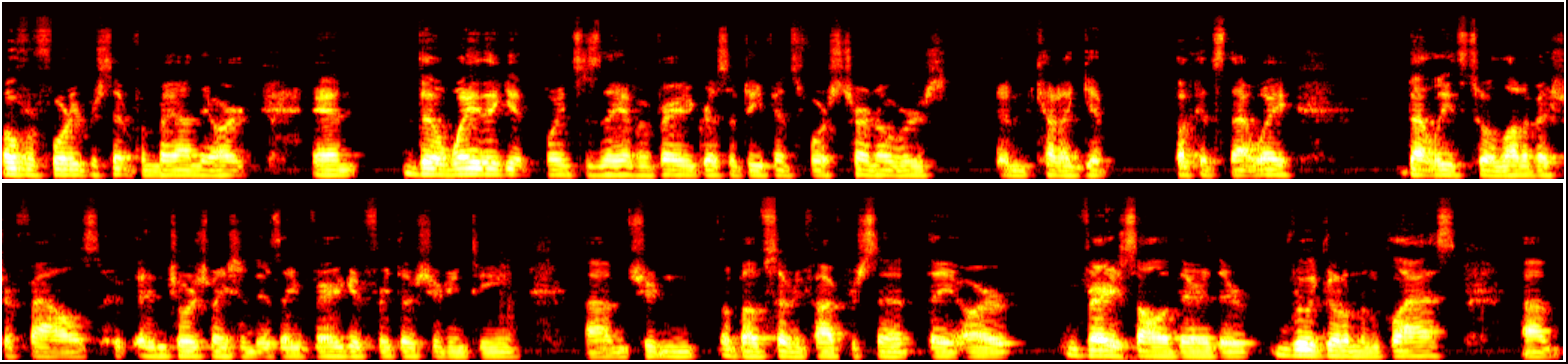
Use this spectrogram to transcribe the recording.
over 40% from beyond the arc. And the way they get points is they have a very aggressive defense, force turnovers, and kind of get buckets that way. That leads to a lot of extra fouls. And George Mason is a very good free throw shooting team, um, shooting above 75%. They are very solid there. They're really good on the glass. Um,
